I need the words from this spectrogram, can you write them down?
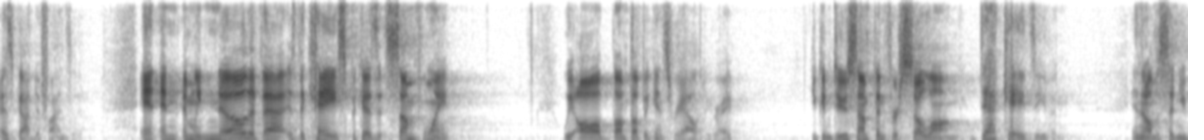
as God defines it. And, and, and we know that that is the case because at some point, we all bump up against reality, right? You can do something for so long, decades even, and then all of a sudden you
